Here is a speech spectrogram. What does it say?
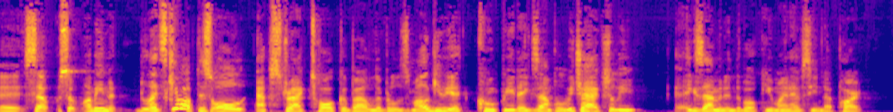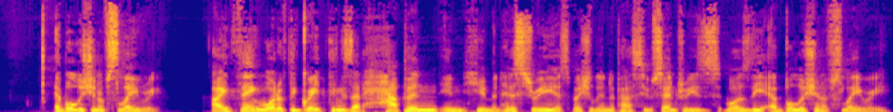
Uh, so, so, I mean, let's give up this all abstract talk about liberalism. I'll give you a concrete example, which I actually examine in the book. You might have seen that part. Abolition of slavery. I think one of the great things that happened in human history, especially in the past few centuries, was the abolition of slavery.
